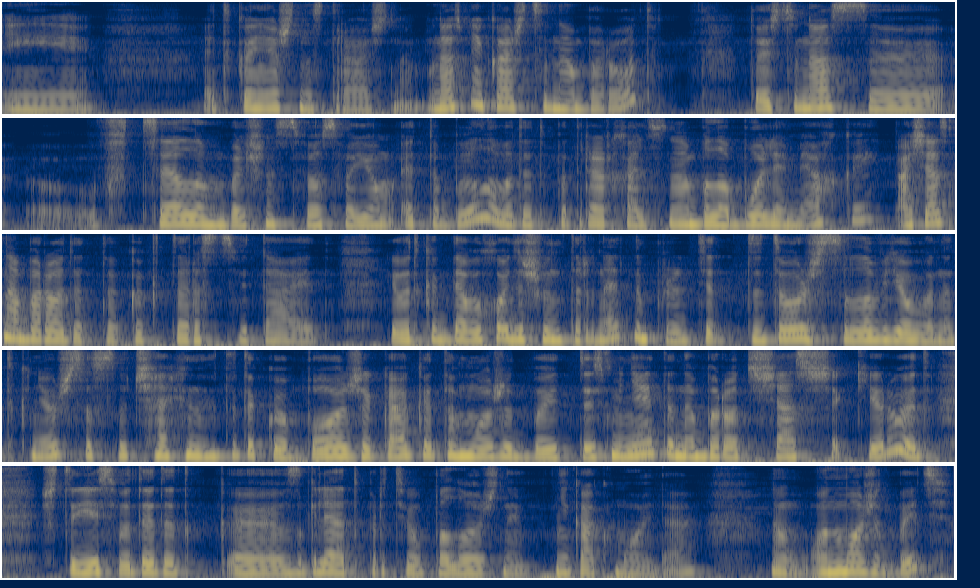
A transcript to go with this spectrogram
И это, конечно, страшно. У нас, мне кажется, наоборот. То есть у нас э, в целом в большинстве своем это было, вот эта патриархальность, она была более мягкой, а сейчас наоборот это как-то расцветает. И вот когда выходишь в интернет, например, ты, ты тоже Соловьева наткнешься случайно, и ты такой, боже, как это может быть? То есть меня это наоборот сейчас шокирует, что есть вот этот э, взгляд противоположный, не как мой, да. Ну, он может быть,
